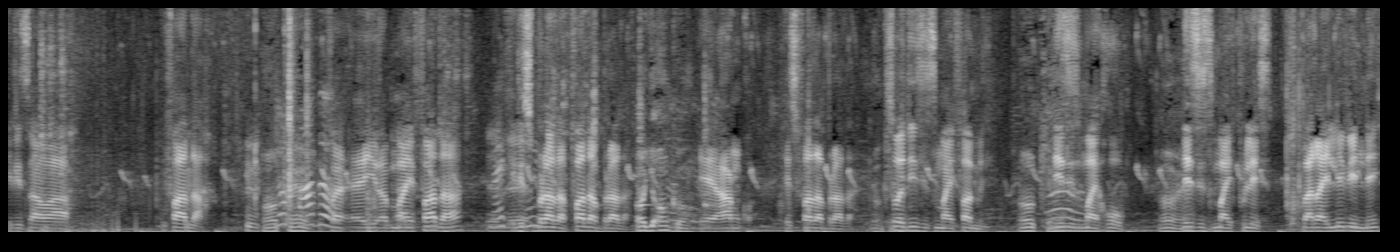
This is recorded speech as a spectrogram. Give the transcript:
It is our father. Okay. Your Fa- father. uh, my father, Nice it is brother, father, brother. Oh, your uncle. Yeah, uncle. His father, brother. Okay. So this is my family. Okay. This is my home. All right. This is my place. But I live in the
